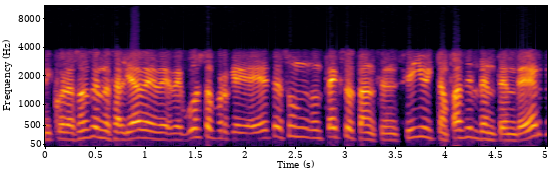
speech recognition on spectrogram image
mi corazón se me salía de, de- gusto porque este es un, un texto tan sencillo y tan fácil de entender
